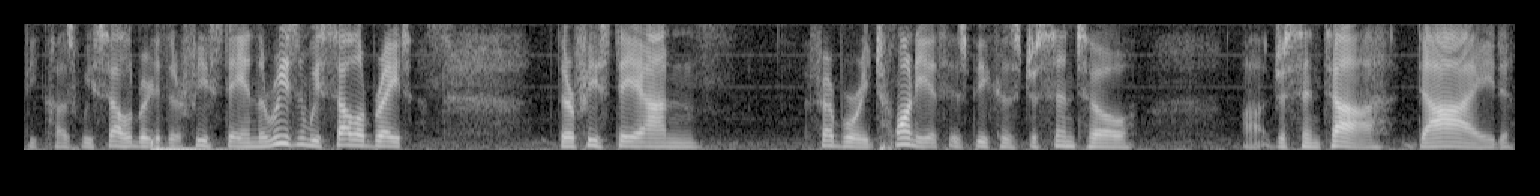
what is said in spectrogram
because we celebrated their feast day, and the reason we celebrate their feast day on February 20th is because Jacinto, uh, Jacinta died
